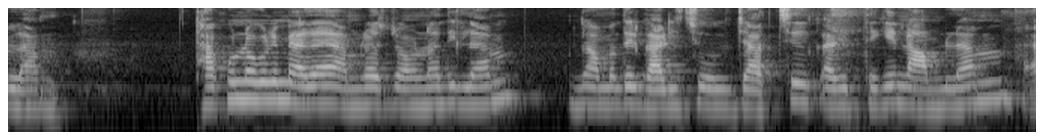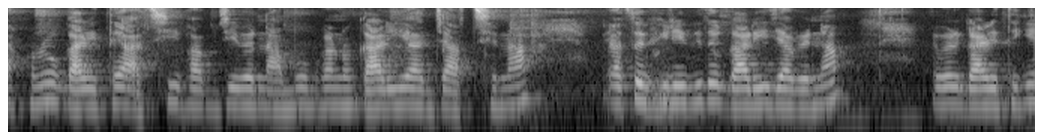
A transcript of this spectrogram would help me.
করলাম। ঠাকুরনগরে মেলায় আমরা রওনা দিলাম। আমাদের গাড়ি চল, যাচ্ছে, গাড়ির থেকে নামলাম। এখনও গাড়িতে আছি, ভাবছি এবার নামবো কেন গাড়ি আর যাচ্ছে না। এত ভিড়ে ভিতর গাড়ি যাবে না। এবার গাড়ি থেকে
